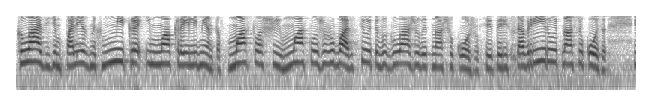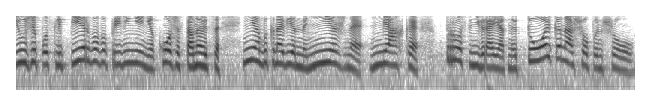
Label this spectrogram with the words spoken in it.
кладезем полезных микро- и макроэлементов. Масло ши, масло журуба, все это выглаживает нашу кожу, все это реставрирует нашу кожу. И уже после первого применения кожа становится необыкновенно нежная, мягкая, просто невероятная. Только на Шопен Шоу.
